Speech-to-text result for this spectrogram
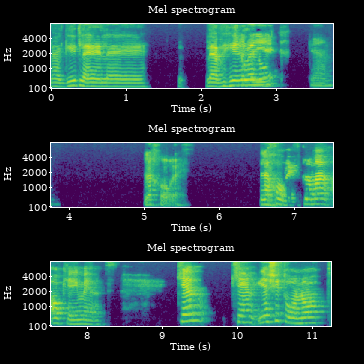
להגיד, ל... ל... להבהיר לנו? לדייק? כן. לחורף. לחורף, כלומר, אוקיי, מרץ. כן, כן, יש יתרונות,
